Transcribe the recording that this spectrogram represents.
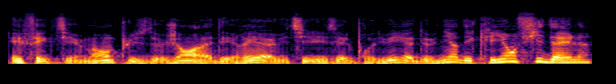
effectivement plus de gens à adhérer, à utiliser le produit et à devenir des clients fidèles.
